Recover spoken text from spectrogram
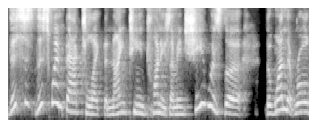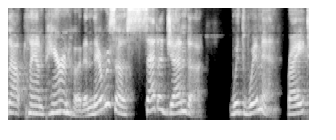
This is this went back to like the 1920s. I mean, she was the the one that rolled out Planned Parenthood, and there was a set agenda with women, right?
